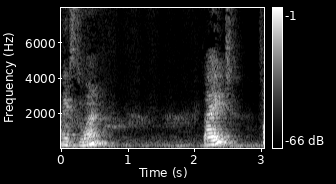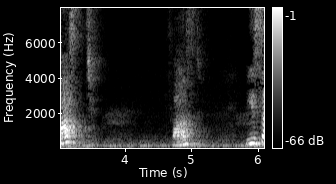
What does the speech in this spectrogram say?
Next one. Right. First. First. Z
